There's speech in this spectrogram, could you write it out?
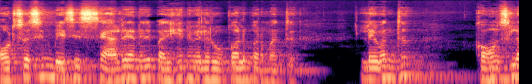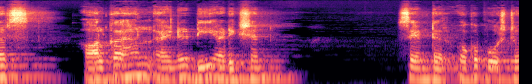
అవుట్సోర్సింగ్ బేసిస్ శాలరీ అనేది పదిహేను వేల రూపాయలు per month. Eleventh counsellors alcohol and de addiction centre ఒక పోస్టు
